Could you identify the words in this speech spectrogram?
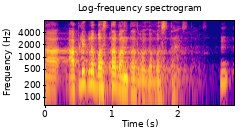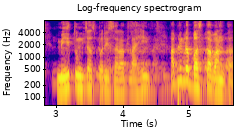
हा, आपलीकडे बस्ता बांधतात बघा बस्ता. मीही तुमच्याच परिसरातला आहे. आपल्याकडे बस्ता बांधतात.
